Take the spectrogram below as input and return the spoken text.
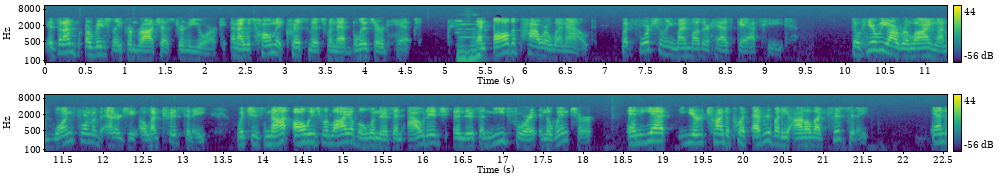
is that I'm originally from Rochester, New York, and I was home at Christmas when that blizzard hit, mm-hmm. and all the power went out. But fortunately, my mother has gas heat. So here we are relying on one form of energy, electricity, which is not always reliable when there's an outage and there's a need for it in the winter. And yet you're trying to put everybody on electricity. And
